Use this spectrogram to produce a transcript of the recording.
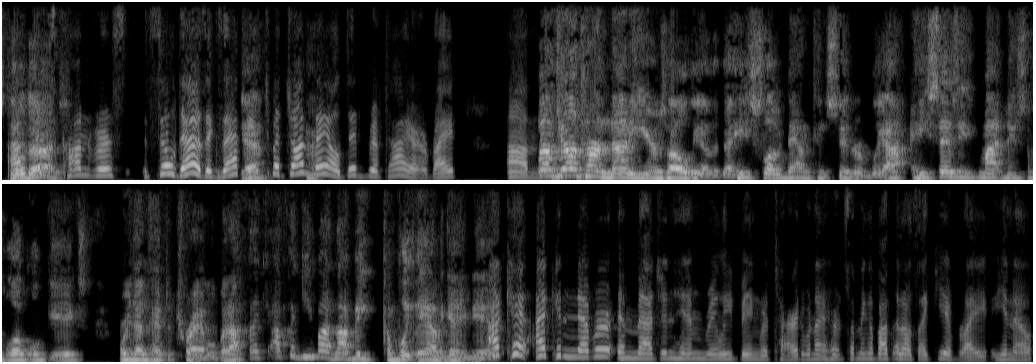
Still uh, does. Vince Converse. Still does, exactly. Yeah. But John Mayall did retire, right? Um, Well, John turned 90 years old the other day. He slowed down considerably. I, he says he might do some local gigs where he doesn't have to travel, but I think I think he might not be completely out of the game yet. I can't, I can never imagine him really being retired. When I heard something about that, I was like, yeah, right. You know,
